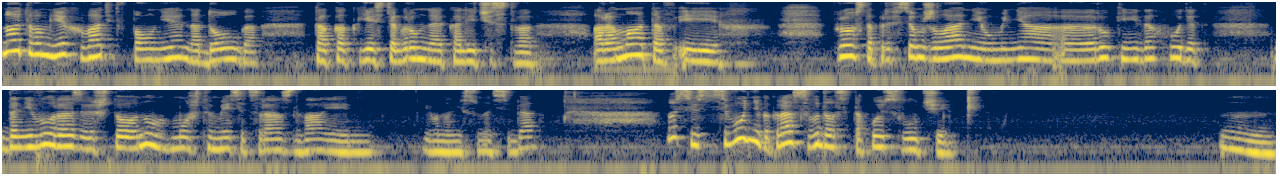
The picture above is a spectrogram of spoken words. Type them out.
Но этого мне хватит вполне надолго, так как есть огромное количество ароматов и просто при всем желании у меня э, руки не доходят до него, разве что, ну, может, в месяц раз-два я его нанесу на себя – но ну, сегодня как раз выдался такой случай. М -м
